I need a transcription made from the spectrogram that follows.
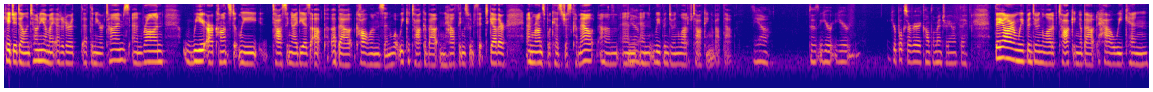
KJ Dell'Antonia, my editor at, at the New York Times, and Ron, we are constantly tossing ideas up about columns and what we could talk about and how things would fit together. And Ron's book has just come out, um, and, Yeah. and we've been doing a lot of talking about that. Yeah. Does, your your your books are very complementary, aren't they? They are, and we've been doing a lot of talking about how we can,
